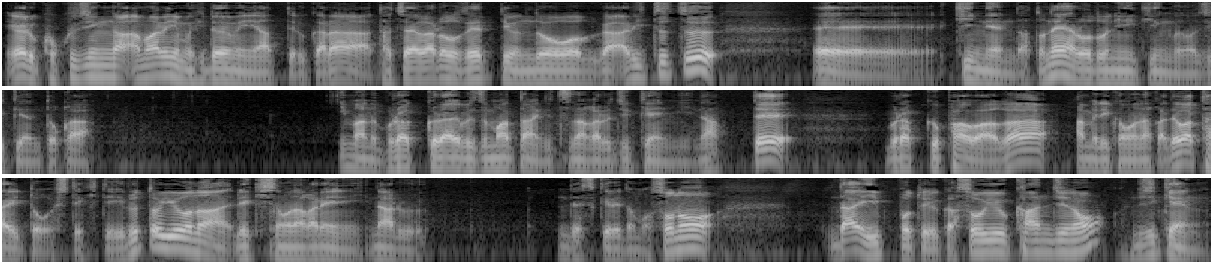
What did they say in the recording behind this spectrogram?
いわゆる黒人があまりにもひどい目に遭ってるから、立ち上がろうぜっていう運動がありつつ、えー、近年だとね、ロドニー・キングの事件とか、今のブラック・ライブズ・マターにつながる事件になって、ブラックパワーがアメリカの中では台頭してきているというような歴史の流れになるんですけれども、その第一歩というかそういう感じの事件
